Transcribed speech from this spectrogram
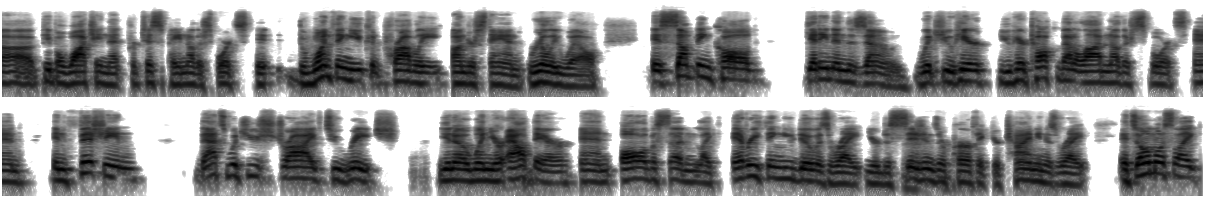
uh, people watching that participate in other sports, it, the one thing you could probably understand really well is something called getting in the zone, which you hear you hear talked about a lot in other sports, and in fishing, that's what you strive to reach. You know, when you're out there and all of a sudden, like everything you do is right, your decisions are perfect, your timing is right. It's almost like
